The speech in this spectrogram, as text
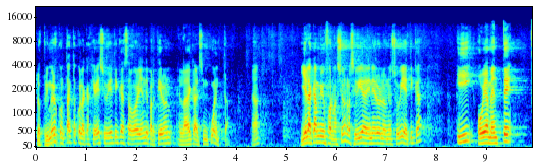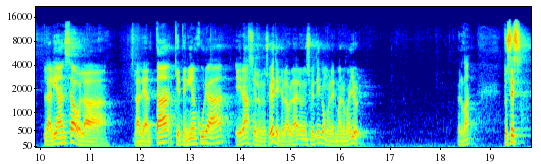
Los primeros contactos con la KGB soviética de Salvador Allende partieron en la década del 50. Y él a cambio de información recibía dinero de la Unión Soviética y obviamente la alianza o la, lealtad que tenían jurada era hacia la Unión Soviética, la hablaba de la Unión Soviética como el hermano mayor. ¿Verdad? Entonces,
